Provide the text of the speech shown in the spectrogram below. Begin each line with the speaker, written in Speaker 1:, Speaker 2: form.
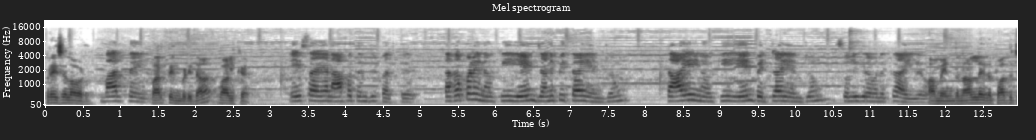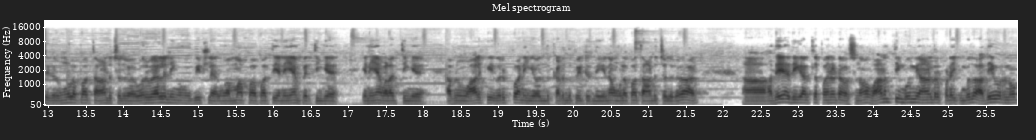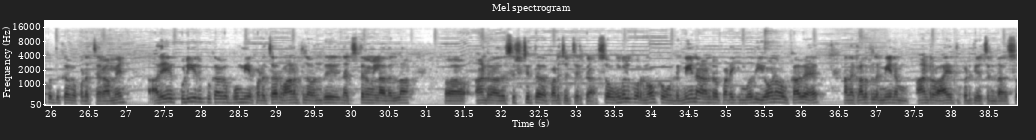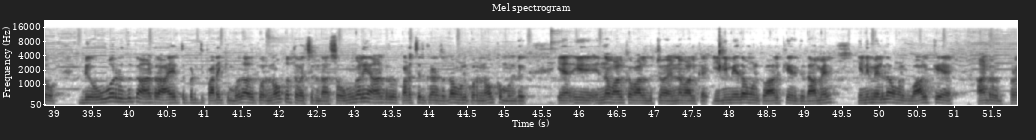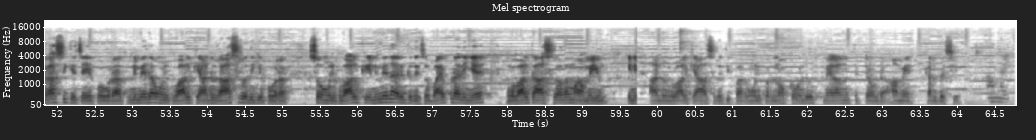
Speaker 1: Price Lord
Speaker 2: வார்த்தை.
Speaker 1: வார்த்தையின்படி தான் வாழ்க்கை
Speaker 2: ஏசாயா நாற்பத்தஞ்சு பத்து. தகப்பனை நோக்கி ஏன் ஜனிப்பித்தாய் என்றும் தாயை நோக்கி ஏன் பெற்றாய் என்றும் சொல்லுகிறவனுக்கு ஐயோ.
Speaker 1: ஆமாம் இந்த நாளில் இதை பார்த்துட்டு இருக்கிற உங்களை பார்த்து ஆண்டு சொல்லுவேன் ஒருவேளை நீங்கள் உங்கள் வீட்டில் உங்கள் அம்மா அப்பா பார்த்து என்னை ஏன் பெற்றீங்க என்னை ஏன் வளர்த்தீங்க? அப்புறம் வாழ்க்கையை வெறுப்பாக நீங்கள் வந்து கடந்து போயிட்டு இருந்தீங்கன்னா உங்களை பார்த்து ஆண்டு சொல்லுகிறார். அதே அதிகாரத்தில் பதினெட்டாம் வசனம் வானத்தையும் பூமி ஆண்டர் படைக்கும்போது அதே ஒரு நோக்கத்துக்காக படைச்சார். ஆமே அதே குடியிருப்புக்காக பூமியை படைச்சார். வானத்தில் வந்து நட்சத்திரங்கள் அதெல்லாம் ஆண்டர் அதை சிருஷ்டித்து அதை படைச்சு வச்சுருக்கா ஸோ உங்களுக்கு ஒரு நோக்கம் உண்டு. மீனை ஆண்டர் படைக்கும்போது யோனாவுக்காக அந்த காலத்தில் மீனை ஆண்டர் ஆயத்துப்படுத்தி வச்சுருந்தா ஸோ இப்படி ஒவ்வொரு இதுக்கும் ஆண்டர் படைக்கும் படைக்கும்போது அதுக்கு ஒரு நோக்கத்தை வச்சுருந்தா ஸோ உங்களையும் ஆண்டர் படைச்சிருக்காருன்னு சொன்னால் உங்களுக்கு ஒரு நோக்கம் உண்டு. என்ன வாழ்க்கை வாழ்ந்துட்டோம் என்ன வாழ்க்கை? இனிமேல் தான் உங்களுக்கு வாழ்க்கையே இருக்குதாமே இனிமேல் தான் உங்களுக்கு வாழ்க்கையை ஆண்டவர் பிரகாசிக்க செய்ய போகிறார். இனிமேல் தான் உங்களுக்கு வாழ்க்கை ஆண்டவர் ஆசீர்வதிக்க போகிறார். ஸோ உங்களுக்கு வாழ்க்கை இனிமேல் தான் இருக்குது. ஸோ பயப்படாதீங்க. உங்கள் வாழ்க்கை ஆசீர்வாதமாக அமையும். இனி ஆண்டு உங்கள் வாழ்க்கையை ஆசீர்வதிப்பார். உங்களுக்கு ஒரு நோக்கம் உண்டு மேலான திட்டம் உண்டு. ஆமே கர்தசியம்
